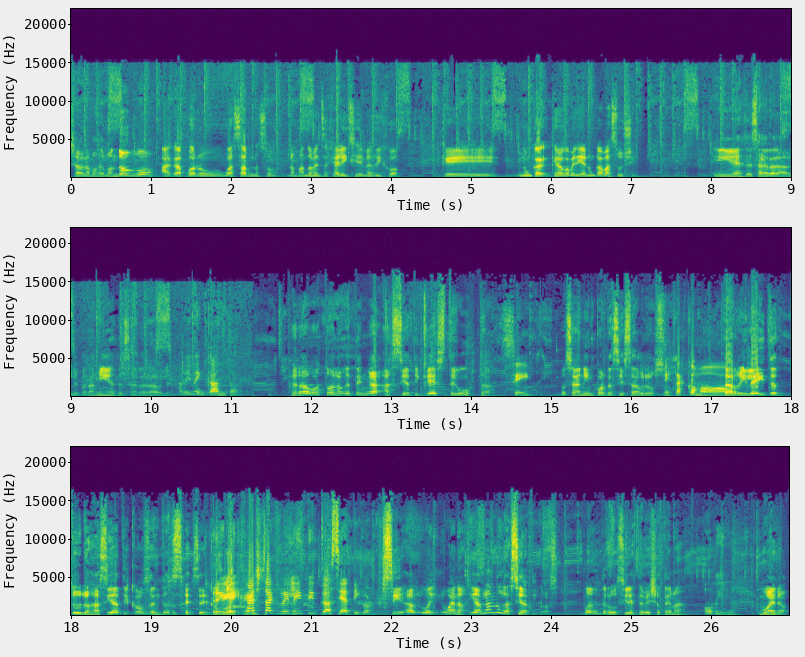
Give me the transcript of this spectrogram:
Ya hablamos de mondongo. Acá por WhatsApp nos, nos mandó un mensaje Alicia y nos dijo que nunca que no comería nunca más sushi. Y es desagradable, para mí es desagradable. A mí me encanta. Pero a vos todo lo que tenga asiatiquez te gusta. Sí. O sea, no importa si es sabroso. Estás como. Está related to los asiáticos, entonces es como... Hashtag related to asiático. Sí, bueno, y hablando de asiáticos, ¿puedo introducir este bello tema? Obvio. Bueno,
